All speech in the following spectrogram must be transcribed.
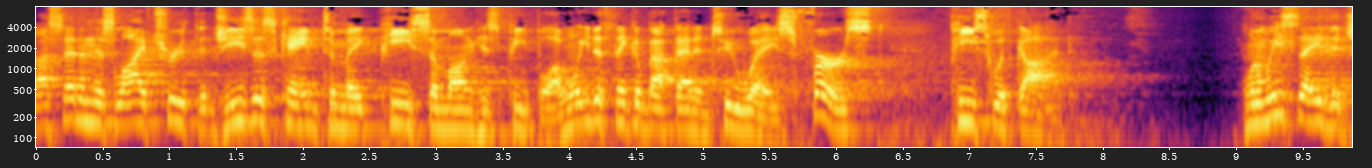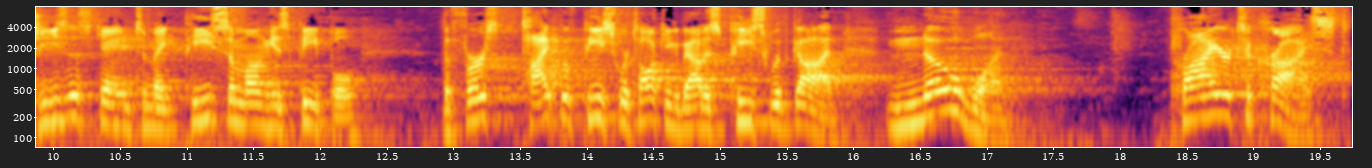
I said in this live truth that Jesus came to make peace among his people. I want you to think about that in two ways. First, peace with God. When we say that Jesus came to make peace among his people, The first type of peace we're talking about is peace with God. No one prior to Christ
